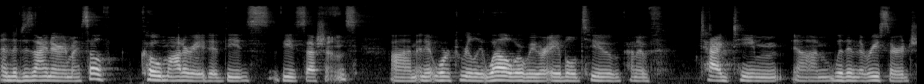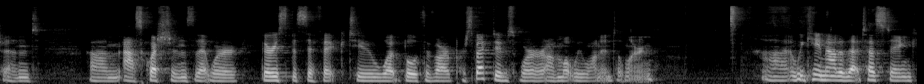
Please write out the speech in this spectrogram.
and the designer and myself co-moderated these, these sessions. Um, and it worked really well where we were able to kind of tag team um, within the research and um, ask questions that were very specific to what both of our perspectives were on what we wanted to learn. Uh, and we came out of that testing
